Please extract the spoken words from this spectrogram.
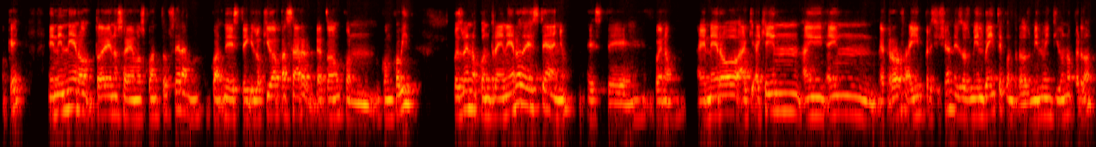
¿Ok? En enero todavía no sabíamos cuántos eran, este, lo que iba a pasar, perdón, con, con COVID. Pues bueno, contra enero de este año, este, bueno, enero, aquí, hay, un, hay, hay, un error, hay imprecisión, es 2020 contra 2021, perdón.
